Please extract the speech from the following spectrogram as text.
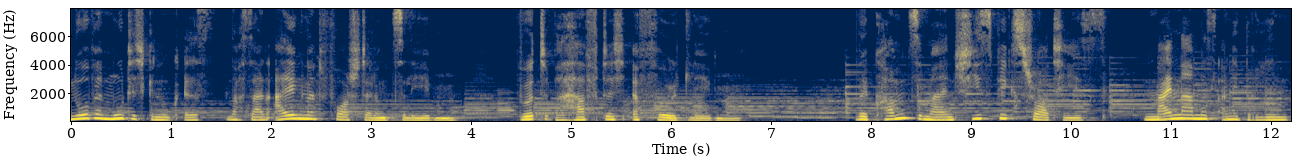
Nur wer mutig genug ist, nach seinen eigenen Vorstellungen zu leben, wird wahrhaftig erfüllt leben. Willkommen zu meinen She Speaks Shorties. Mein Name ist Annie Brien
